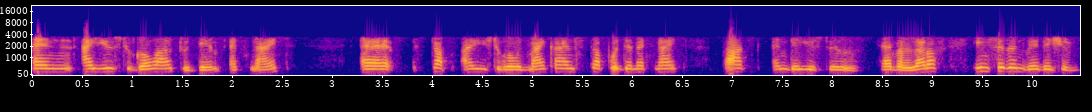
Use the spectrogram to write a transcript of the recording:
and I used to go out with them at night. Uh, stop. I used to go with my car and stop with them at night, park, and they used to have a lot of incident where they should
